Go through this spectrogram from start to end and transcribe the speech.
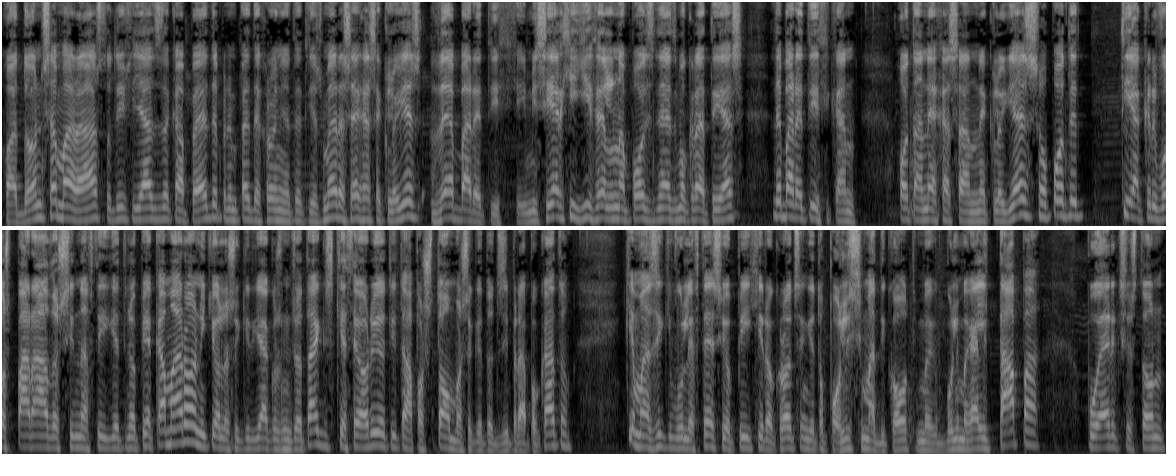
Ο Αντώνης Σαμαράς το 2015, πριν 5 χρόνια τέτοιες μέρες, έχασε εκλογές, δεν παρετήθηκε. Οι μισοί αρχηγοί, θέλω να πω, της Νέας Δημοκρατίας δεν παρετήθηκαν όταν έχασαν εκλογές. Οπότε τι ακριβώς παράδοση είναι αυτή για την οποία καμαρώνει κιόλας ο Κυριάκος Μητσοτάκης και θεωρεί ότι το αποστόμωσε και τον Τζίπρα από κάτω. Και μαζί και οι βουλευτές οι οποίοι χειροκρότησαν για το πολύ σημαντικό, τη πολύ μεγάλη τάπα που έριξε στον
